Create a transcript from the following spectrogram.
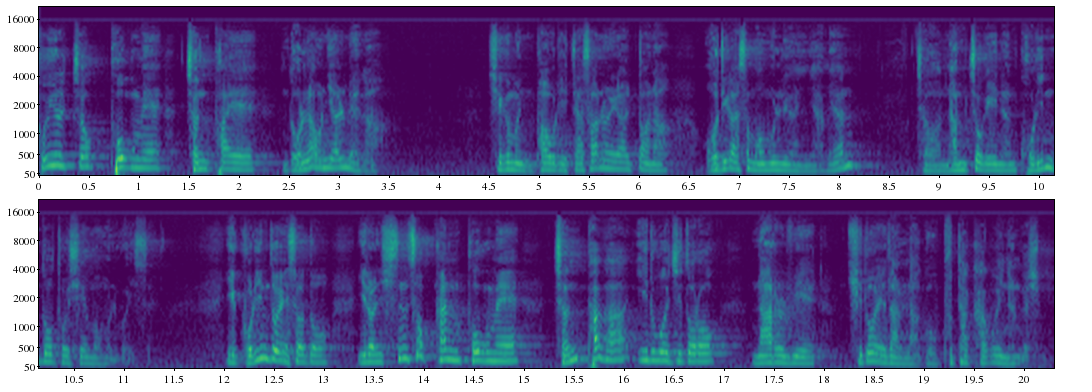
효율적 복음의 전파의 놀라운 열매가 지금은 바울이 데살로니가를 떠나 어디 가서 머물러 있냐면 저 남쪽에 있는 고린도 도시에 머물고 있어요. 이 고린도에서도 이런 신속한 복음의 전파가 이루어지도록 나를 위해 기도해 달라고 부탁하고 있는 것입니다.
